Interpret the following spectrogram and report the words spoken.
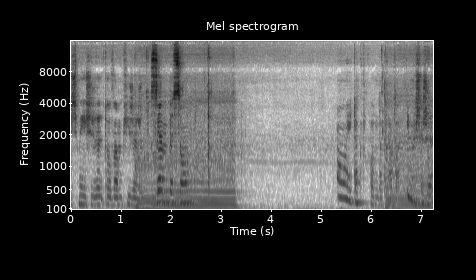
Śmieję się, że to wampirze że zęby są. O, i tak wygląda kawa. I myślę, że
